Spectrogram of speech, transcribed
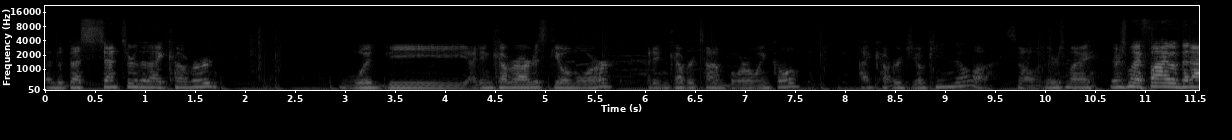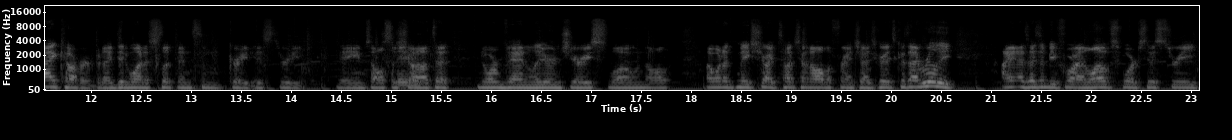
and the best center that I covered would be I didn't cover Artis Gilmore. I didn't cover Tom Boerwinkle. I covered Joakim Noah. So there's my there's my five of that I covered, but I did want to slip in some great history names. Also shout out to Norm Van Lier and Jerry Sloan. All I want to make sure I touch on all the franchise greats because I really I as I said before, I love sports history.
